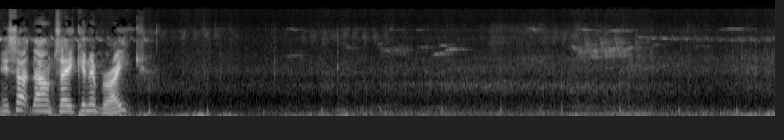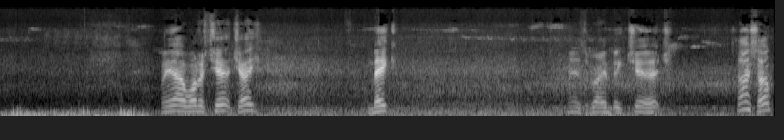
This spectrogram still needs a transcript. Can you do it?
He sat down taking a break. Well, yeah, what a church, eh? Big. It's a very big church. It's nice though.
